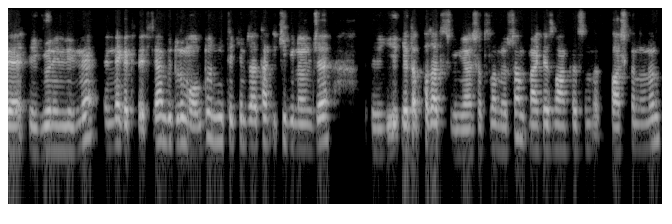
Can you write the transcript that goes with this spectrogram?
ve e, negatif etkileyen bir durum oldu. Nitekim zaten iki gün önce e, ya da pazartesi günü yanlış hatırlamıyorsam Merkez Bankası'nın başkanının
